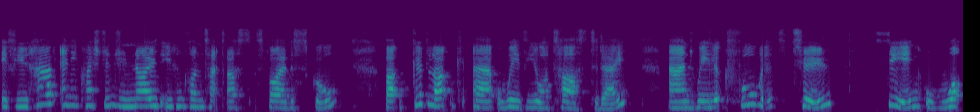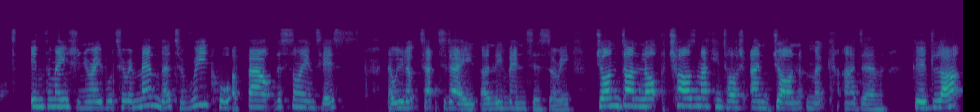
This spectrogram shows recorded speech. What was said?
if you have any questions, you know that you can contact us via the school. But good luck uh, with your task today. And we look forward to seeing what information you're able to remember to recall about the scientists that we looked at today and the inventors sorry. John dunlop charles mackintosh and john mcadam. Good luck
